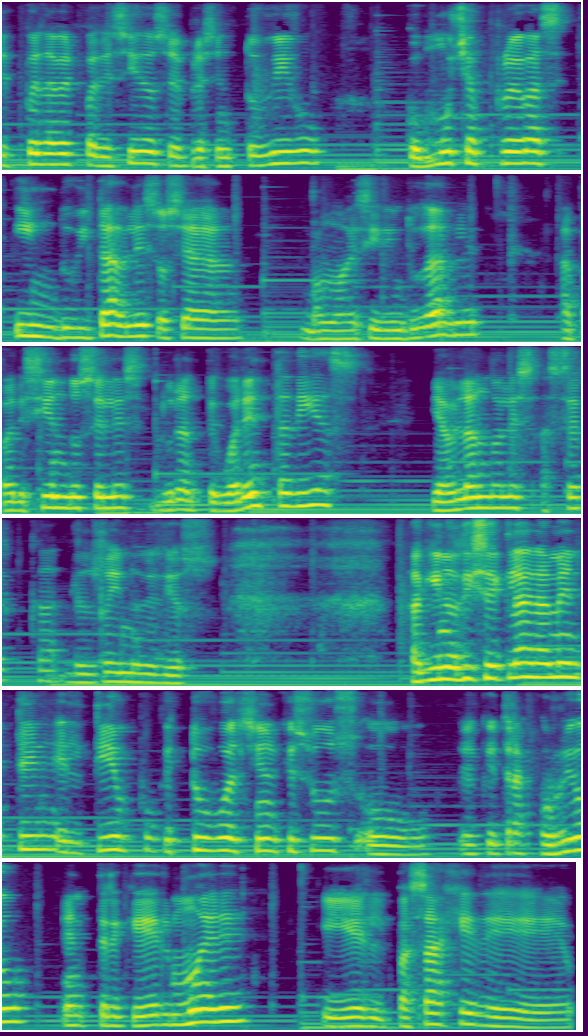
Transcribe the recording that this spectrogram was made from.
después de haber padecido, se presentó vivo con muchas pruebas indubitables, o sea, vamos a decir indudables, apareciéndoseles durante 40 días y hablándoles acerca del reino de Dios. Aquí nos dice claramente el tiempo que estuvo el Señor Jesús o el que transcurrió entre que Él muere y el pasaje de,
